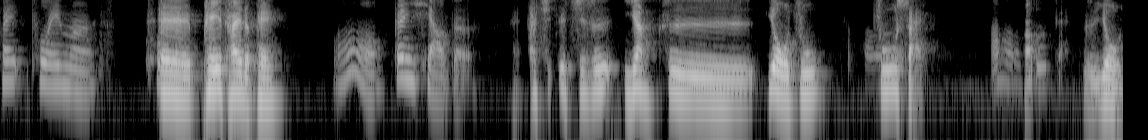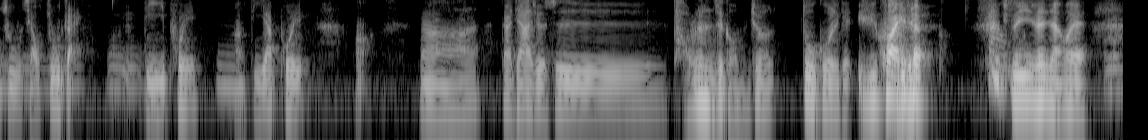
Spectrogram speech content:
胚胚吗？诶，胚胎的胚，哦，更小的，啊，其其实一样是幼猪，猪仔，哦，啊猪仔，就是幼猪小猪仔，嗯第一胚嗯啊，第一胚啊，那大家就是讨论这个，我们就度过了一个愉快的知音分享会嗯，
